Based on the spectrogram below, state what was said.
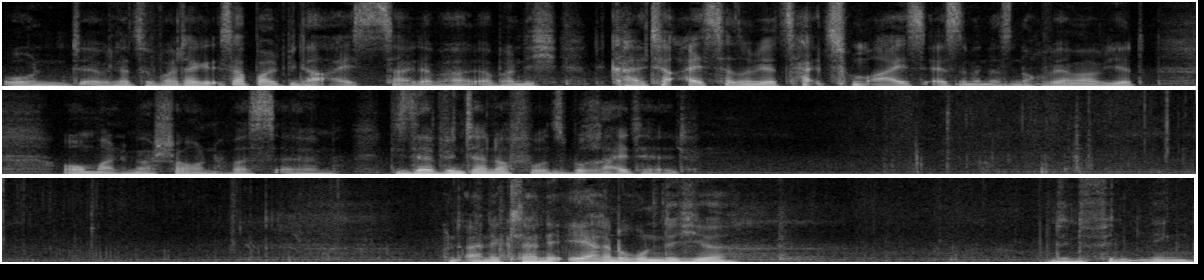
Und äh, wenn das so weitergeht, ist auch bald wieder Eiszeit. Aber, aber nicht eine kalte Eiszeit, sondern wieder Zeit zum Eisessen, wenn das noch wärmer wird. Oh Mann, mal schauen, was ähm, dieser Winter noch für uns bereithält. Und eine kleine Ehrenrunde hier den Findling.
